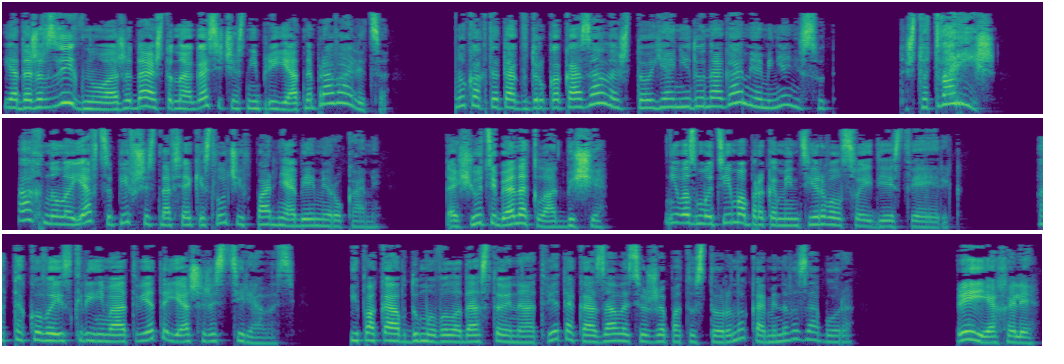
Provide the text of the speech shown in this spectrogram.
Я даже взвизгнула, ожидая, что нога сейчас неприятно провалится. Но как-то так вдруг оказалось, что я не иду ногами, а меня несут. «Ты что творишь?» — ахнула я, вцепившись на всякий случай в парня обеими руками. «Тащу тебя на кладбище», — невозмутимо прокомментировал свои действия Эрик. От такого искреннего ответа я аж растерялась. И пока обдумывала достойный ответ, оказалась уже по ту сторону каменного забора. «Приехали»,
